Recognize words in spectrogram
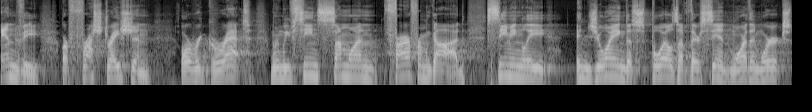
envy or frustration or regret when we've seen someone far from God seemingly enjoying the spoils of their sin more than we're ex-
